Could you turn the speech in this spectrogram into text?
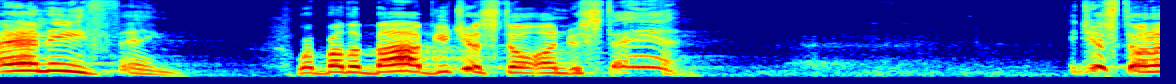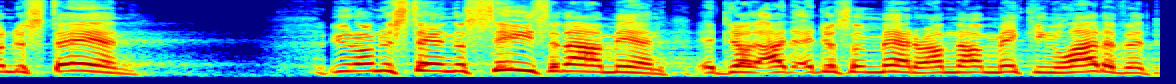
anything. Well, Brother Bob, you just don't understand. You just don't understand. You don't understand the season I'm in. It, do, it doesn't matter. I'm not making light of it,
